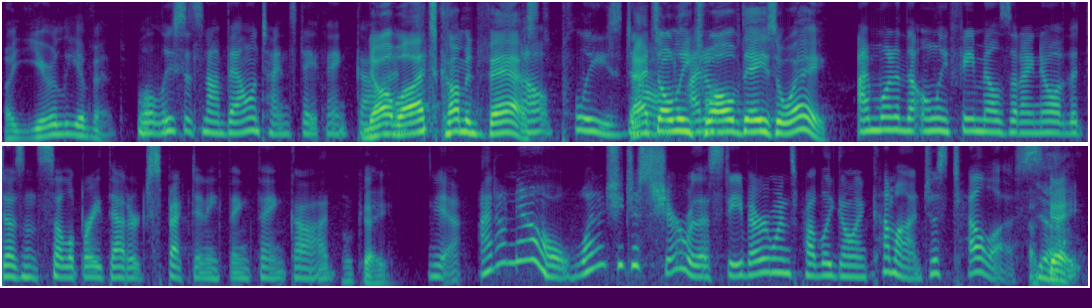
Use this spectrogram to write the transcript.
A yearly event. Well, at least it's not Valentine's Day, thank God. No, well, that's coming fast. Oh, please don't. that's only 12 days away. I'm one of the only females that I know of that doesn't celebrate that or expect anything, thank God. Okay. Yeah. I don't know. Why don't you just share with us, Steve? Everyone's probably going, come on, just tell us. Okay.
